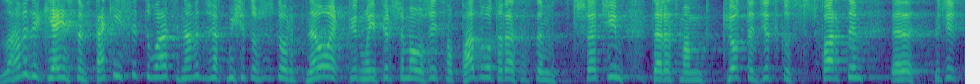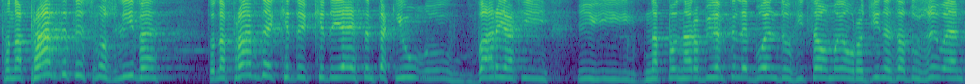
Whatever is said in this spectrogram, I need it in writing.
nawet jak ja jestem w takiej sytuacji, nawet jak mi się to wszystko rypnęło, jak moje pierwsze małżeństwo padło, teraz jestem w trzecim, teraz mam piąte dziecko z czwartym, e, wiecie, to naprawdę to jest możliwe. To naprawdę, kiedy, kiedy ja jestem taki wariat i, i narobiłem tyle błędów i całą moją rodzinę zadłużyłem,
